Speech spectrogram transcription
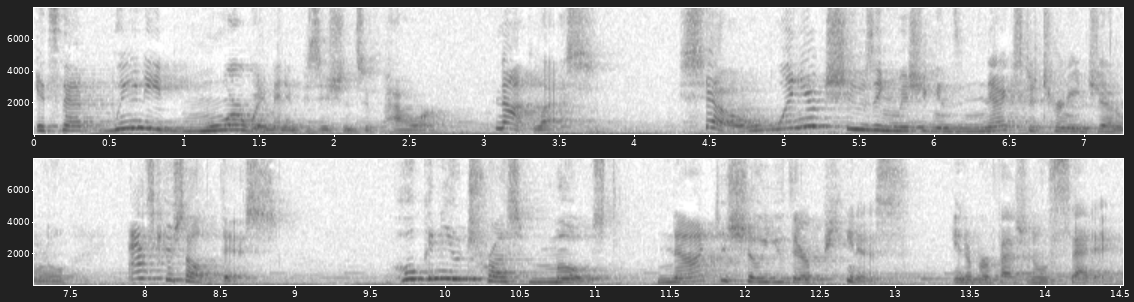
it's that we need more women in positions of power, not less. So, when you're choosing Michigan's next Attorney General, ask yourself this Who can you trust most not to show you their penis in a professional setting?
